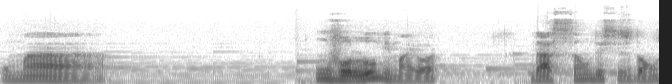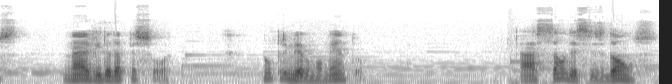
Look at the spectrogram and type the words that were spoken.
uma um volume maior da ação desses dons na vida da pessoa. No primeiro momento, a ação desses dons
